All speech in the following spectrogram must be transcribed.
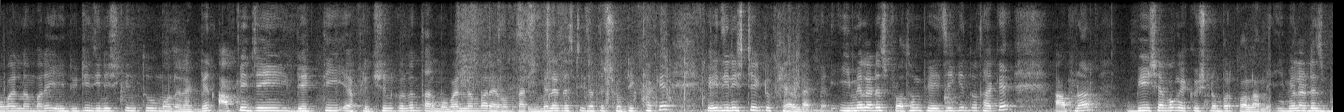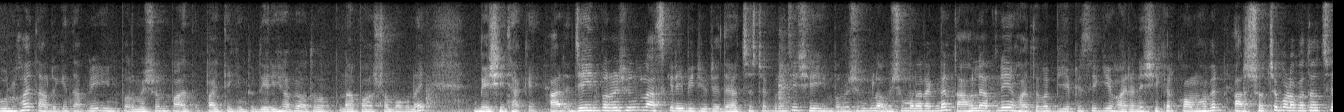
মোবাইল নাম্বারে এই দুইটি জিনিস কিন্তু মনে রাখবেন। আপনি যেই ব্যক্তি অ্যাপ্লিকেশন করবেন, তার মোবাইল নাম্বার এবং তার ইমেল অ্যাড্রেসটি যাতে সঠিক থাকে, এই জিনিসটি একটু খেয়াল রাখবেন। ইমেল অ্যাড্রেস প্রথম পেজে কিন্তু থাকে আপনার বিশ এবং একুশ নম্বর কলামে। ইমেল অ্যাড্রেস ভুল হয়, তাহলে কিন্তু আপনি ইনফরমেশন পাইতে কিন্তু দেরি হবে অথবা না পাওয়ার সম্ভাবনাই বেশি থাকে। আর যে ইনফরমেশনগুলো আজকের এই ভিডিওতে দেওয়ার চেষ্টা করেছি, সেই ইনফরমেশনগুলো অবশ্যই মনে রাখবেন। তাহলে আপনি হয়তো বা বিএপিসি গিয়ে হয়রানির শিকার কম হবেন। আর সবচেয়ে বড় কথা হচ্ছে,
